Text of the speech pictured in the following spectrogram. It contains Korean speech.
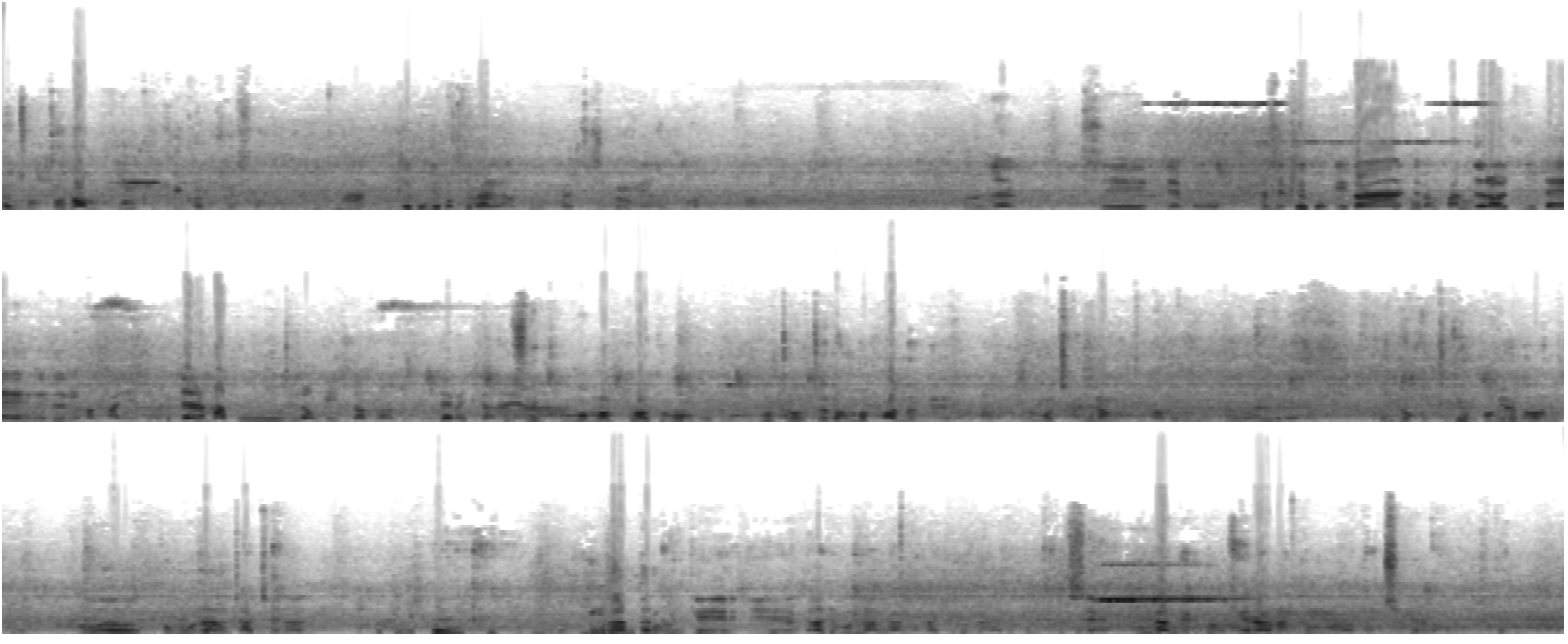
애초부터 나는 그걸 그렇게 가르쳤어 아 개고기 먹지 말라고 가르치신 거예요? 거 어, 그러면은 혹시 이제 뭐 사실 개고기가 이제 막 만들어질 때 애들을 막 많이 좀 해제를 하고 이런 게 있어서 좀 문제가 글쎄 있잖아요. 그것만 봐도 그 어쩌, 어쩌다 한번 봤는데 너무 잔인한 것도 같고. 근데 어떻게 보면은 그 동물이라는 자체는 인간들하고 이렇게 예, 따져본다는 글쎄 인간들이 그 개라는 또 지배를 하고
